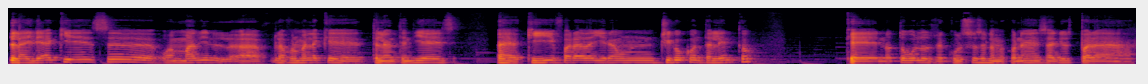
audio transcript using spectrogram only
la idea aquí es, eh, o más bien la, forma en la que te lo entendía es, aquí Faraday era un chico con talento que no tuvo los recursos a lo mejor necesarios para,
